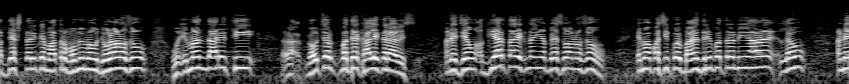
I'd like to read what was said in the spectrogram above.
અધ્યક્ષ તરીકે માતૃભૂમિમાં હું જોડાણો છું. હું ઈમાનદારીથી ગૌચર બધે ખાલી કરાવીશ. અને જે હું અગિયાર તારીખના અહીંયા બેસવાનો છું એમાં પછી કોઈ બાંધરી પત્ર નહીં આવે લઉં. અને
